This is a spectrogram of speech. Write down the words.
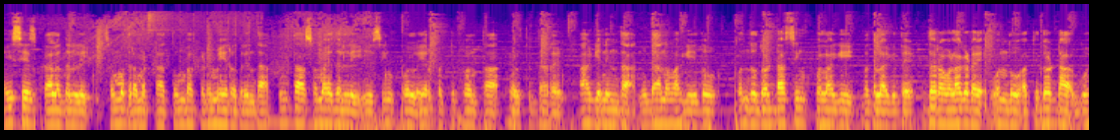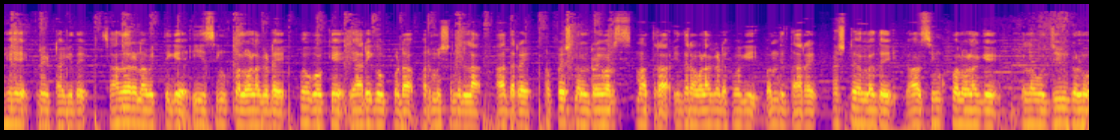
ಐಸೇಜ್ ಕಾಲದಲ್ಲಿ ಸಮುದ್ರ ಮಟ್ಟ ತುಂಬಾ ಕಡಿಮೆ ಇರೋದ್ರಿಂದ ಇಂತಹ ಸಮಯದಲ್ಲಿ ಈ ಸಿಂಕ್ ಹೋಲ್ ಏರ್ಪಟ್ಟಿತ್ತು ಅಂತ ಹೇಳ್ತಿದ್ದಾರೆ. ಆಗಿನಿಂದ ನಿಧಾನವಾಗಿ ಇದು ಒಂದು ದೊಡ್ಡ ಸಿಂಕ್ ಹೋಲ್ ಆಗಿ ಬದಲಾಗಿದೆ. ಇದರ ಒಳಗಡೆ ಒಂದು ಅತಿ ದೊಡ್ಡ ಗುಹೆ ಕ್ರಿಯೇಟ್ ಆಗಿದೆ. ಸಾಧಾರಣ ವ್ಯಕ್ತಿಗೆ ಈ ಸಿಂಕ್ ಹೋಲ್ ಒಳಗಡೆ ಹೋಗೋಕೆ ಯಾರಿಗೂ ಕೂಡ ಪರ್ಮಿಷನ್ ಇಲ್ಲ. ಆದರೆ ಪ್ರೊಫೆಷನಲ್ ಡ್ರೈವರ್ಸ್ ಮಾತ್ರ ಇದರ ಒಳಗಡೆ ಹೋಗಿ ಬಂದಿದ್ದಾರೆ. ಅಷ್ಟೇ ಅಲ್ಲದೆ ಆ ಸಿಂಕ್ ಹೋಲ್ ಒಳಗೆ ಕೆಲವು ಜೀವಿಗಳು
